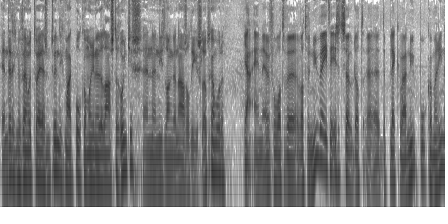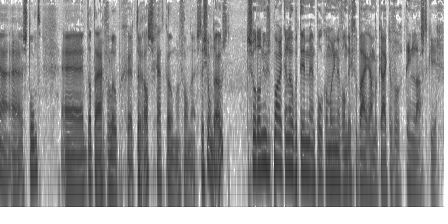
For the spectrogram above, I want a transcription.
En 30 november 2020 maakt Polka Marine de laatste rondjes. En uh, niet lang daarna zal die gesloopt gaan worden. Ja, en uh, voor wat we, wat we nu weten is het zo dat uh, de plek waar nu Polka Marina stond, dat daar voorlopig terras gaat komen van station de Oost. Dus zullen dan nu het park in lopen, Tim, en Polka Marine van dichterbij gaan bekijken voor één laatste keer.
